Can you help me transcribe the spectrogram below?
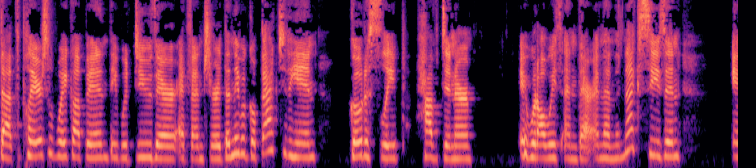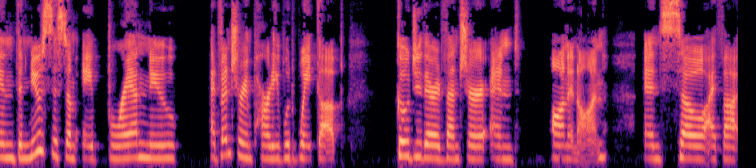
that the players would wake up in, they would do their adventure, then they would go back to the inn, go to sleep, have dinner. It would always end there. And then the next season, in the new system, a brand new adventuring party would wake up, go do their adventure, and on and on. And so I thought,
